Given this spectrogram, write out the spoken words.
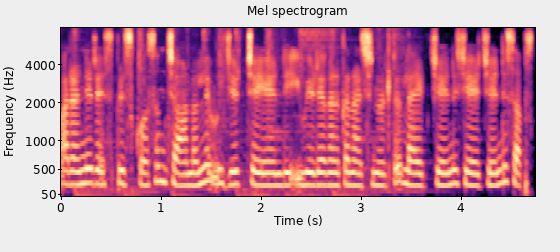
మరిన్ని రెసిపీస్ కోసం ఛానల్ని విజిట్ చేయండి. ఈ వీడియో కనుక నచ్చినట్టు లైక్ చేయండి షేర్ చేయండి సబ్స్క్రైబ్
